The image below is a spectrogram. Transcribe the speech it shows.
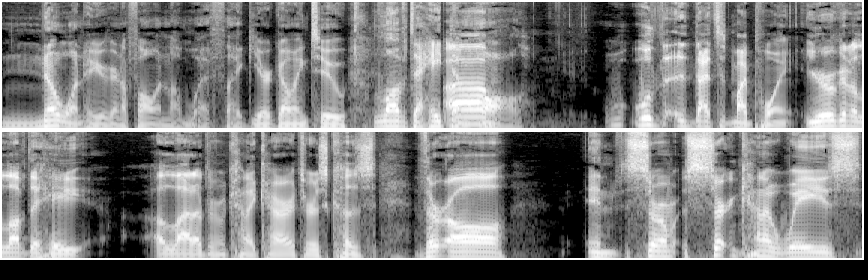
no one who you're going to fall in love with. Like you're going to love to hate them Um, all. Well, th- that's my point. You're gonna love to hate a lot of different kind of characters because they're all in cer- certain kind of ways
